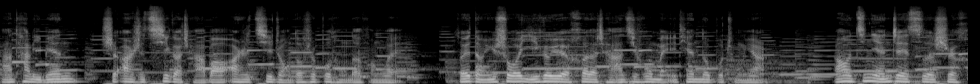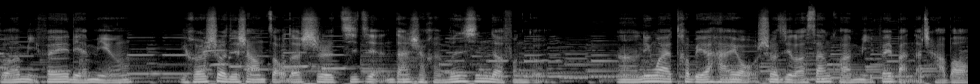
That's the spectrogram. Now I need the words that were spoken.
然后它里边是二十七个茶包，二十七种都是不同的风味。所以等于说一个月喝的茶几乎每一天都不重样。然后今年这次是和米菲联名，礼盒设计上走的是极简但是很温馨的风格。嗯，另外特别还有设计了三款米菲版的茶包，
